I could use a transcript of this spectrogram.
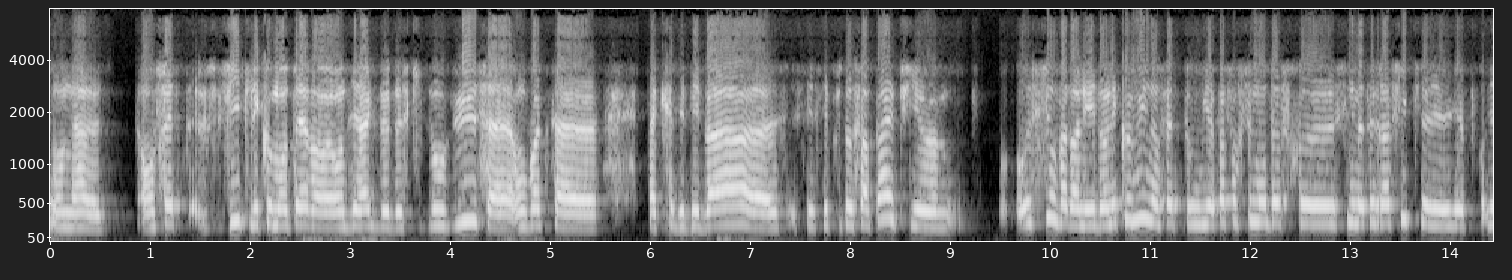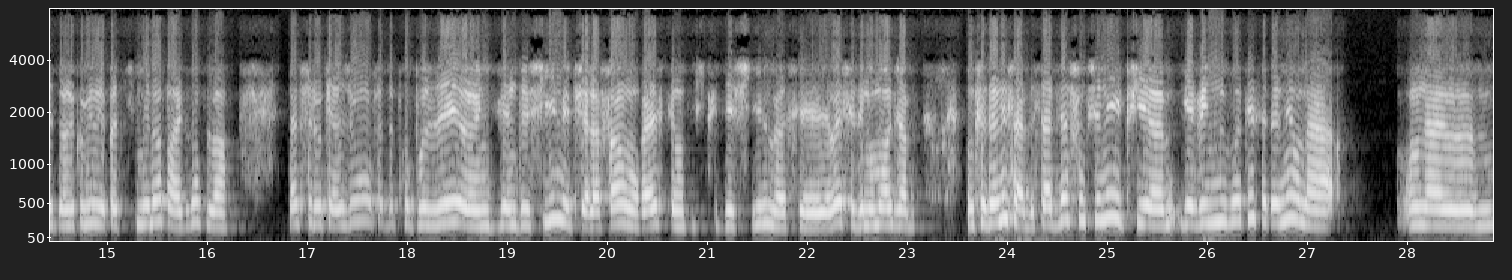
on a en fait vite les commentaires euh, en direct de, ce qu'ils ont vu. On voit que ça, crée des débats, euh, c'est plutôt sympa. Et puis euh, aussi, on va dans les dans les communes en fait où il n'y a pas forcément d'offres cinématographiques. Dans les communes où il n'y a pas de cinéma, par exemple. Là, là c'est l'occasion en fait de proposer une dizaine de films et puis à la fin on reste et on discute des films. C'est ouais, c'est des moments agréables. Donc cette année ça a bien fonctionné et puis il y avait une nouveauté cette année. On a on a euh,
